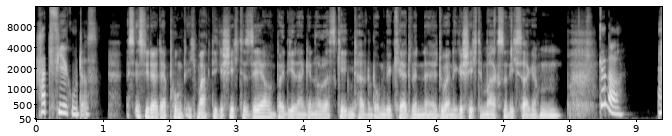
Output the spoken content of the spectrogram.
hat viel Gutes. Es ist wieder der Punkt, ich mag die Geschichte sehr und bei dir dann genau das Gegenteil und umgekehrt, wenn äh, du eine Geschichte magst und ich sage, hm. Genau.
